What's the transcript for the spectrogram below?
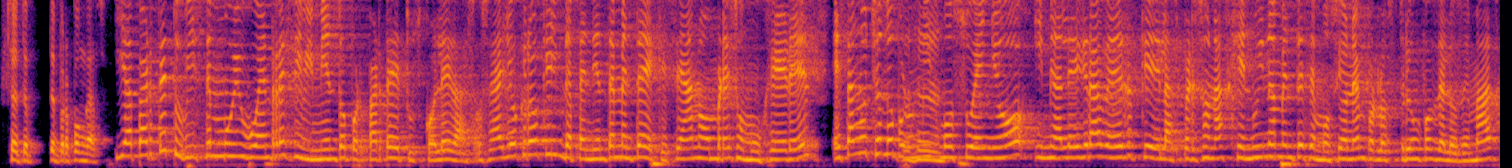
se te, propongas. Y aparte tuviste muy buen recibimiento por parte de tus colegas. O sea, yo creo que independientemente de que sean hombres o mujeres, están luchando por un mismo sueño y me alegra ver que las personas genuinamente se emocionen por los triunfos de los demás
